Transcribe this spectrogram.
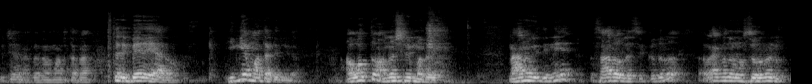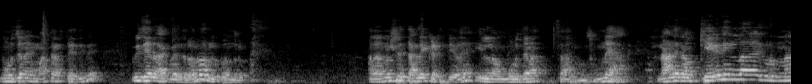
ವಿಜಯ ರಾಘವೇಂದ್ರ ಮಾಡ್ತಾರ? ಸರಿ, ಬೇರೆ ಯಾರು? ಹೀಗೆ ಮಾತಾಡಿದೀವಿ ಅವತ್ತು ಅನುಶ್ರೀ ಮದುವೆ. ನಾನು ಇದ್ದೀನಿ, ಸಾರ್ ಅವ್ರಲ್ಲಿ ಸಿಕ್ಕಿದ್ರು, ರಾಘವೇಂದ್ರ ಅವರು ಮೂರು ಜನ ಮಾತಾಡ್ತಾ ಇದೀವಿ ವಿಜಯ ರಾಘವೇಂದ್ರ ಅವರು ಅವ್ರಿಗೆ ಬಂದ್ರು. ಅಲ್ಲಿ, ಅನುಶ್ರೀ ತಾಳಿ ಕಟ್ತೀವಿ ಇಲ್ಲಿ, ನಾವು ಮೂರು ಜನ. ಸರ್ ಸುಮ್ಮನೆ ನಾಳೆ ನಾವು ಕೇಳಿಲ್ಲ ಇವ್ರನ್ನ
